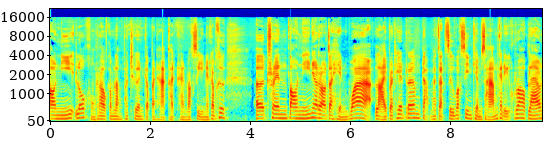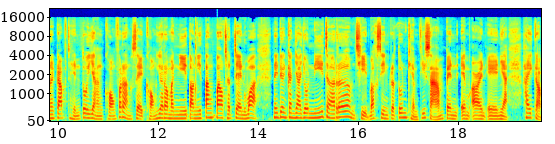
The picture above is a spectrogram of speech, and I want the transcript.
ตอนนี้โลกของเรากำลังเผชิญกับปัญหาขาดแคลนวัคซีนนะครับคือ เทรนด์ตอนนี้เนี่ยเราจะเห็นว่าหลายประเทศเริ่มกลับมาจัดซื้อวัคซีนเข็ม 3 กันอีกรอบแล้วนะครับเห็นตัวอย่างของฝรั่งเศสของเยอรมนีตอนนี้ตั้งเป้าชัดเจนว่า ในเดือนกันยายนนี้จะเริ่มฉีดวัคซีนกระตุ้นเข็มที่ 3 เป็น mRNA เนี่ยให้กับ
